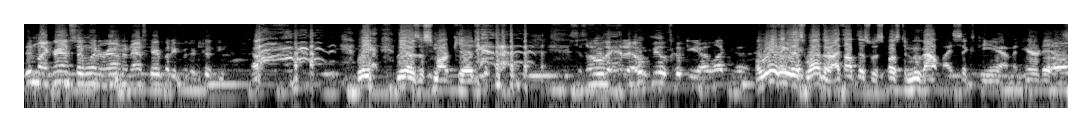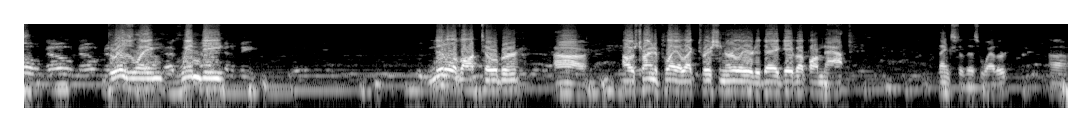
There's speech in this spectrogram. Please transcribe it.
Then my grandson went around and asked everybody for their cookie. Leo, Leo's a smart kid. He says, "Oh, they had an oatmeal cookie. I like that." Well, what do you think of this weather? I thought this was supposed to move out by 6 p.m., and here it is. Oh no, no, no! Drizzling, That's windy. Middle of October. Uh, I was trying to play electrician earlier today, gave up on that, thanks to this weather. Uh,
